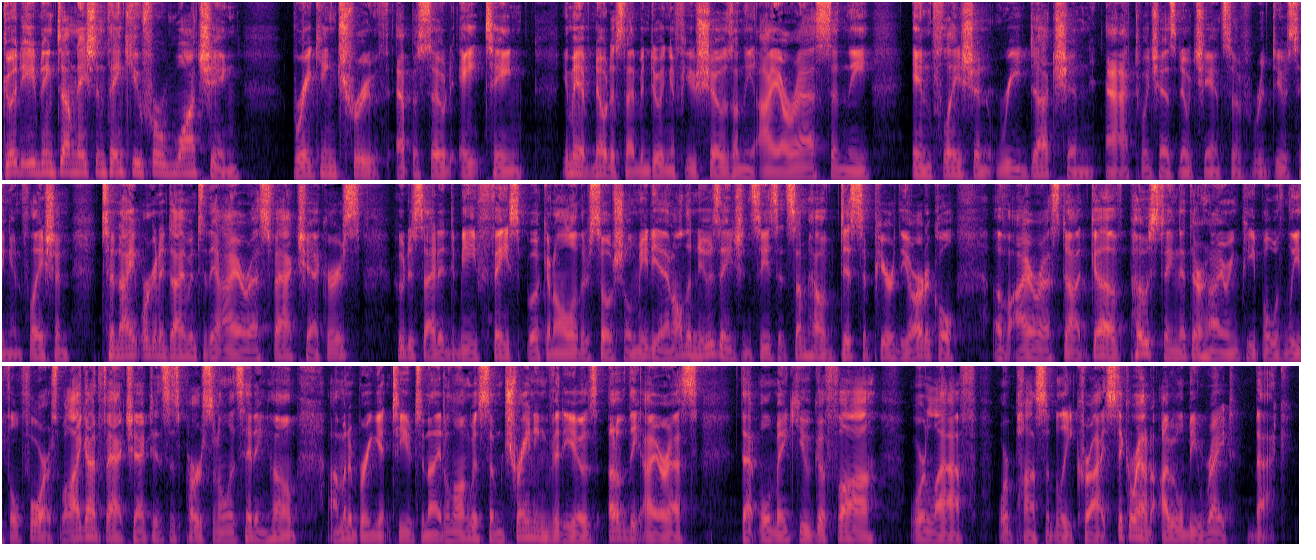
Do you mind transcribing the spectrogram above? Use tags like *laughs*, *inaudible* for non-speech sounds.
Good evening, Dumb Nation. Thank you for watching Breaking Truth, episode 18. You may have noticed I've been doing a few shows on the IRS and the Inflation Reduction Act, which has no chance of reducing inflation. Tonight, we're going to dive into the IRS fact checkers who decided to be Facebook and all other social media and all the news agencies that somehow have disappeared the article of irs.gov posting that they're hiring people with lethal force. Well, I got fact checked. This is personal, it's hitting home. I'm going to bring it to you tonight, along with some training videos of the IRS that will make you guffaw or laugh or possibly cry. Stick around, I will be right back.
